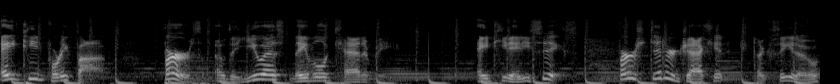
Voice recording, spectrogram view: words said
1845, birth of the U.S. Naval Academy. 1886, first dinner jacket, tuxedo,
